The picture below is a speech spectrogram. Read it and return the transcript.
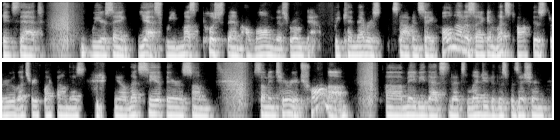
It's that we are saying, yes, we must push them along this road now we can never stop and say, hold on a second, let's talk this through, let's reflect on this. You know, let's see if there's some some interior trauma uh, maybe that's that's led you to this position.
